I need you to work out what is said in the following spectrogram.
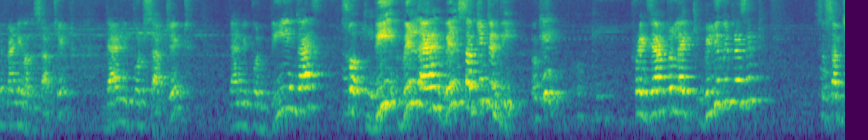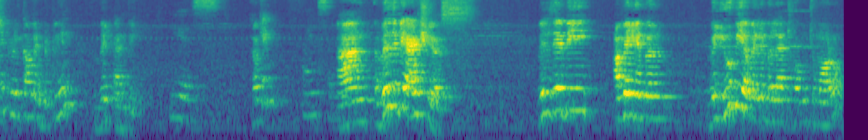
depending on the subject. Then we put subject, then we put be in that. So Okay. be, will and will subject and be. Okay? Okay. For example, like will you be present? So subject will come in between will and be. Yes. Okay? Fine, sir. And will they be anxious? Will they be available? Will you be available at home tomorrow?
